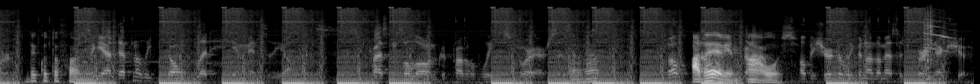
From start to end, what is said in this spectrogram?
work. Де Котофані? So yeah, definitely don't let him into the office. His presence alone could probably destroy our system. Ага. Well, А now де that він? we've А, gone, ось. I'll be sure to leave another message for your next shift.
